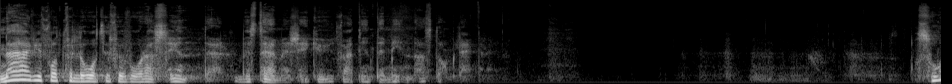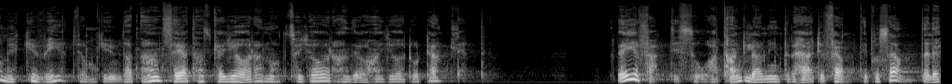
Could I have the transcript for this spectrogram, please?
När vi fått förlåtelse för våra synder bestämmer sig Gud för att inte minnas dem längre. Så mycket vet vi om Gud att när han säger att han ska göra något så gör han det och han gör det ordentligt. Det är faktiskt så att han glömmer inte det här till 50 procent eller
